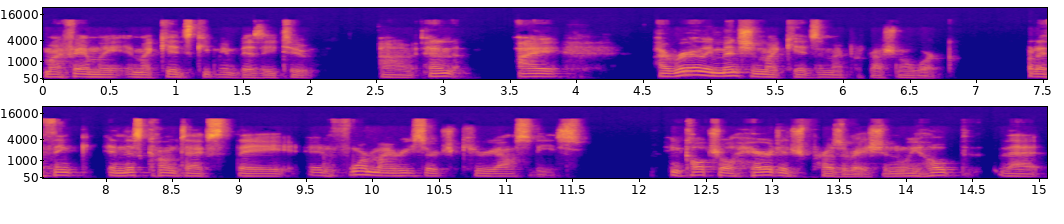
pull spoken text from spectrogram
my family and my kids keep me busy too. Uh, and I, I rarely mention my kids in my professional work, but I think in this context, they inform my research curiosities in cultural heritage preservation, we hope that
